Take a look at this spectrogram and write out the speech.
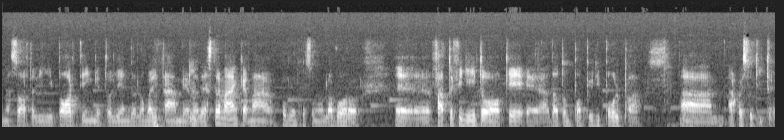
una sorta di porting togliendo il nome di Tumblr alla mm. destra manca, ma comunque sono un lavoro eh, fatto e finito che eh, ha dato un po' più di polpa a, a questo titolo.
